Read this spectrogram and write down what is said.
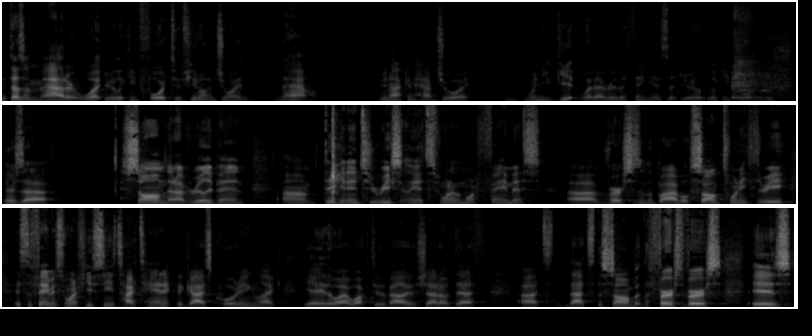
It doesn't matter what you're looking forward to. If you don't have joy now, you're not going to have joy when you get whatever the thing is that you're looking for. There's a psalm that I've really been um, digging into recently. It's one of the more famous uh, verses in the Bible. Psalm 23. It's the famous one. If you've seen Titanic, the guy's quoting like, "Yea, though I walk through the valley of the shadow of death." Uh, that's the psalm. But the first verse is,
